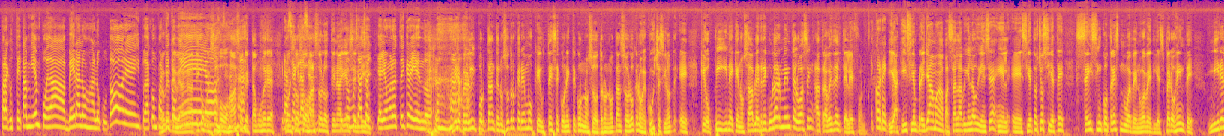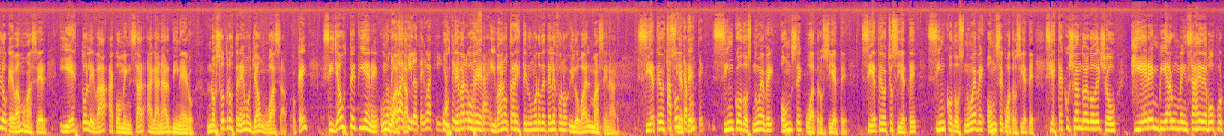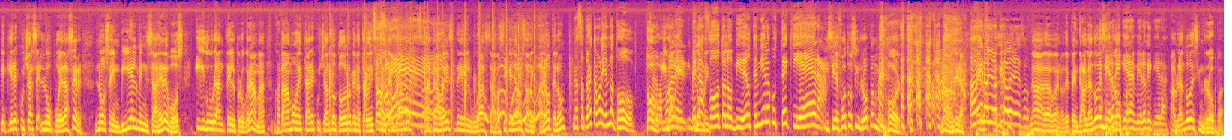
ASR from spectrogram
para que usted también pueda ver a los alocutores y pueda No, compartir que te con vean a ti con ellos. esos ojazos que esta mujer con Gracias, esos gracias. ojazos los tiene ahí encendidos. ya yo me lo estoy creyendo. Mire, pero lo importante, nosotros queremos que usted se conecte con nosotros, no tan solo que nos escuche, sino eh, que opine, que nos hable. Regularmente lo hacen a través del teléfono. Correcto. Y aquí siempre llaman a pasarla bien la audiencia en el eh, 787-653-9910. Pero gente, miren lo que vamos a hacer y esto le va a comenzar a ganar dinero. Nosotros tenemos ya un WhatsApp, ¿ok? Si ya usted tiene un Lo tengo WhatsApp, aquí, lo tengo aquí, ya usted va a coger mensajes. y va a anotar este número de teléfono y lo va a almacenar. 787 Apunte, apunte. 529-1147. 787-529-1147. Si está escuchando algo del show, quiere enviar un mensaje de voz porque quiere escucharse, lo puede hacer. Nos envíe el mensaje de voz y durante el programa Correcto. vamos a estar escuchando todo lo que nuestra audiencia nos está enviando a través del WhatsApp. Así que ya lo saben, anótelo. Nosotros estamos leyendo todo. Todo. O sea, vamos Y no- a y ver los las fotos, los videos. Usted envíe lo que usted quiera. Y si es foto sin ropa, mejor. no, mentira. A mí Pero- no, yo no quiero ver eso. No, bueno, depende. Hablando de envíe sin lo ropa. que quiera, envíe lo que quiera. Hablando de sin ropa,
